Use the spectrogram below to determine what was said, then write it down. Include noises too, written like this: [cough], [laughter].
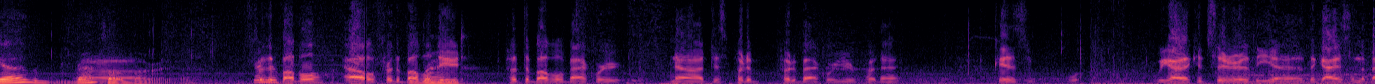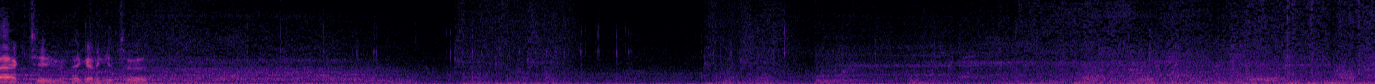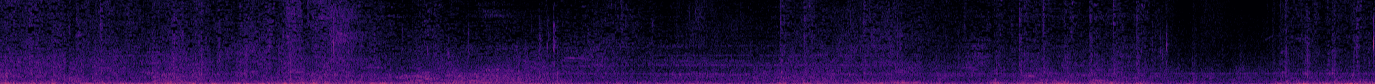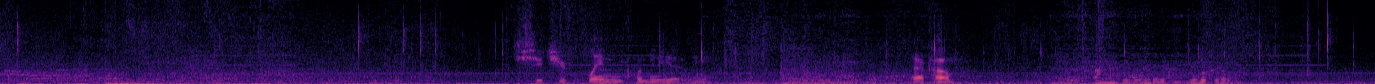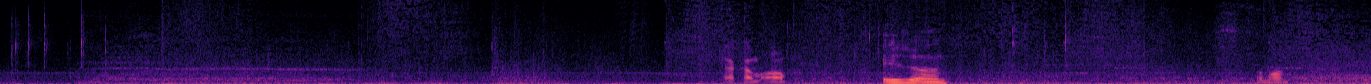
Yeah, the brand felt Uh, about right. For the bubble? Oh, for the bubble, dude. Put the bubble back where. Nah, just put it put it back where you're putting it. Cause we gotta consider the uh, the guys in the back too. They gotta get to it. Shoot your flaming chlamydia at me. Dot com. Dot com omp. Asia on. I'm on.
